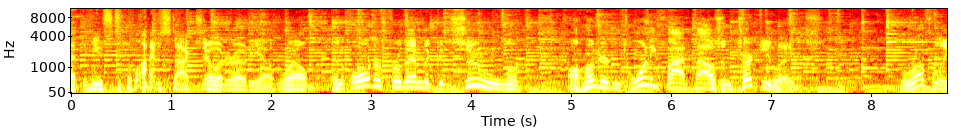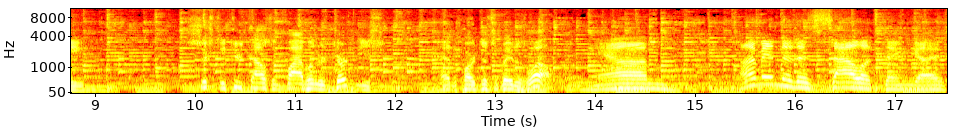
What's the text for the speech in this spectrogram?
at the Houston Livestock Show and Rodeo. Well, in order for them to consume 125,000 turkey legs, roughly 62,500 turkeys had to participate as well. Yeah, I'm into this salad thing, guys.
